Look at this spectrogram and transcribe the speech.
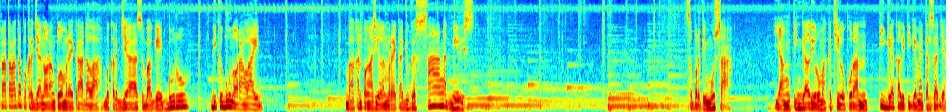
Rata-rata pekerjaan orang tua mereka adalah bekerja sebagai buruh di kebun orang lain. Bahkan penghasilan mereka juga sangat miris. Seperti Musa, yang tinggal di rumah kecil ukuran 3 kali 3 meter saja.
